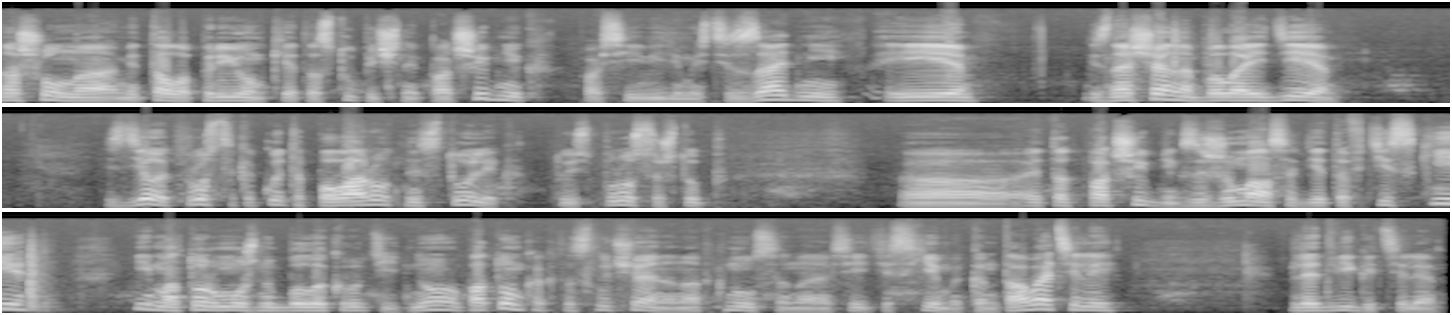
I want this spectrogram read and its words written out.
Нашел на металлоприемке это ступичный подшипник, по всей видимости задний. И изначально была идея сделать просто какой-то поворотный столик. То есть просто, чтобы э, этот подшипник зажимался где-то в тиски и мотор можно было крутить. Но потом как-то случайно наткнулся на все эти схемы кантователей для двигателя.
